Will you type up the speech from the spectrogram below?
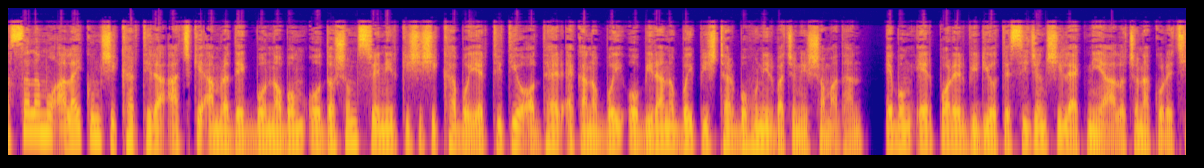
আসসালামু আলাইকুম শিক্ষার্থীরা, আজকে আমরা দেখব নবম ও দশম শ্রেণির কৃষি শিক্ষা বইয়ের তৃতীয় অধ্যায়ের একানব্বই ও বিরানব্বই পৃষ্ঠার বহু নির্বাচনীর সমাধান এবং এর পরের ভিডিওতে সৃজনশীল এক নিয়ে আলোচনা করেছি,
